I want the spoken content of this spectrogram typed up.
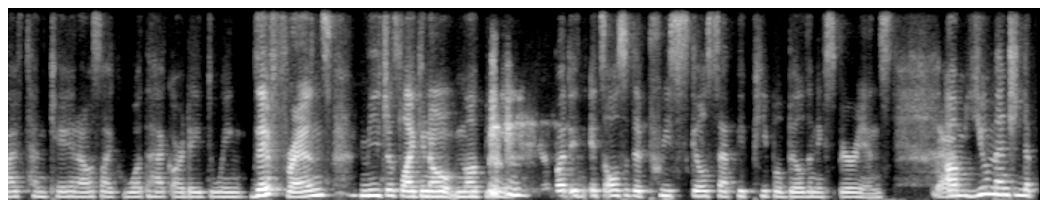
5, 10K and I was like, what the heck are they doing different? Me just like, you know, not being but it, it's also the pre-skill set that people build and experience. Yeah. Um, you mentioned the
